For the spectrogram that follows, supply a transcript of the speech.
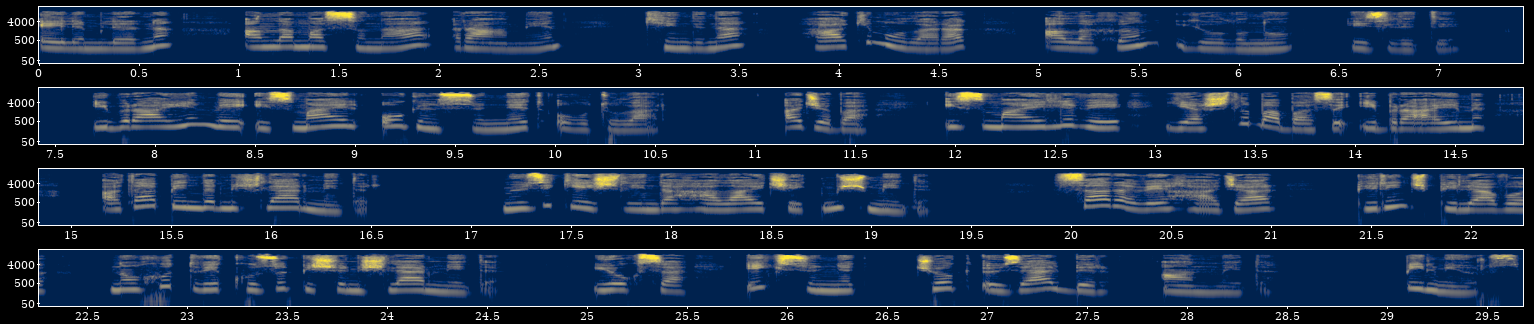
eylemlerini anlamasına rağmen kendine hakim olarak Allah'ın yolunu izledi. İbrahim ve İsmail o gün sünnet oldular. Acaba İsmail'i ve yaşlı babası İbrahim'i ata bindirmişler midir? Müzik eşliğinde halay çekmiş miydi? Sara ve Hacer pirinç pilavı, nohut ve kuzu pişirmişler miydi? Yoksa ilk sünnet çok özel bir an mıydı? Bilmiyoruz.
